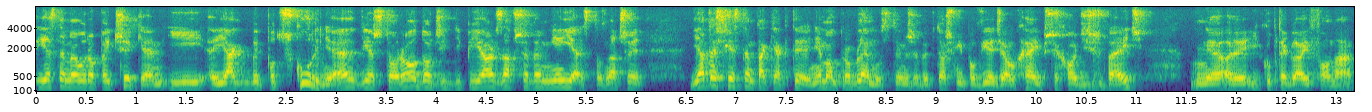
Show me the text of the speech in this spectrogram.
jestem Europejczykiem i jakby podskórnie, wiesz, to RODO, GDPR zawsze we mnie jest, to znaczy ja też jestem tak jak ty, nie mam problemu z tym, żeby ktoś mi powiedział, hej, przychodzisz, wejdź i kup tego iPhone'a.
